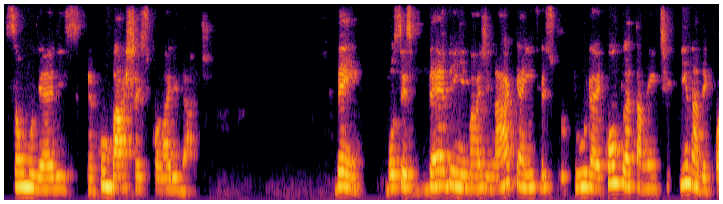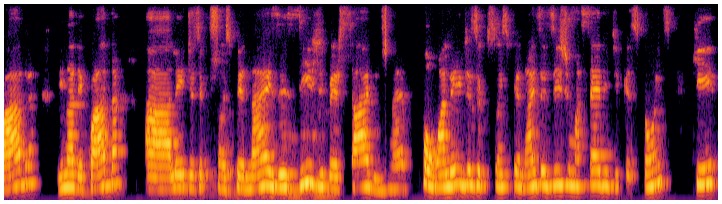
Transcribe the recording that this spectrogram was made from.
são mulheres é, com baixa escolaridade. Bem, vocês devem imaginar que a infraestrutura é completamente inadequada, inadequada. A lei de execuções penais exige berçários, né? Bom, a lei de execuções penais exige uma série de questões que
